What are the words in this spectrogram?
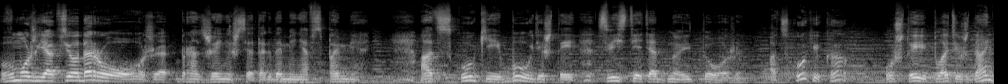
В мужьях все дороже. Брат, женишься, тогда меня вспомянь. От скуки будешь ты свистеть одно и то же. От скуки как? Уж ты платишь дань.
